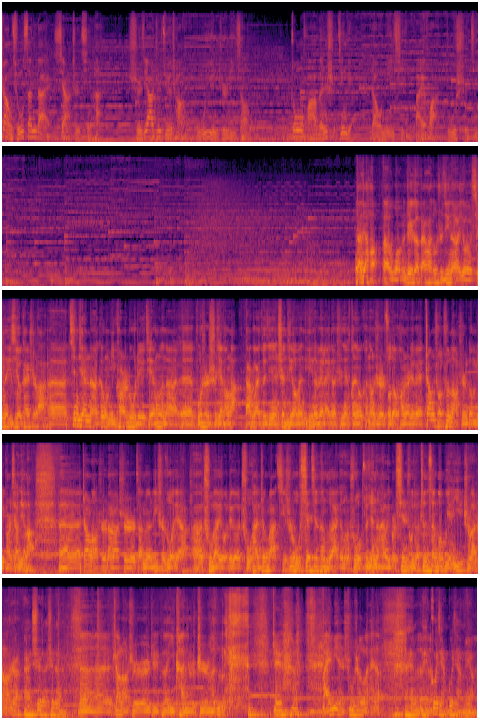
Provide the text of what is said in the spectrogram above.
上穷三代，下至秦汉，史家之绝唱，无韵之离骚，中华文史经典，让我们一起白话读《史记》。大家好，呃，我们这个白话读史记呢，又新的一期又开始了。呃，今天呢，跟我们一块儿录这个节目的呢，呃，不是史杰鹏了，大怪最近身体有问题，那未来一段时间很有可能是坐在我旁边这位张守春老师跟我们一块儿讲解了。呃，张老师呢是咱们历史作家，呃，出版有这个《楚汉争霸启示录》《先秦很可爱》等等书，最近呢还有一本新书叫《真三国不演义》，是吧，张老师？哎，是的，是的。呃，张老师这个一看就是知识分子，这个白面书生来的。哎，没过奖过奖没有，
